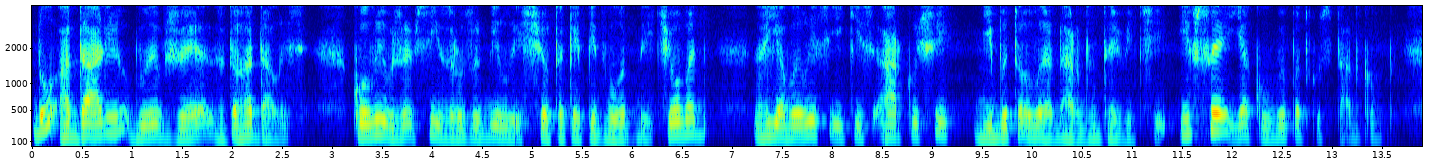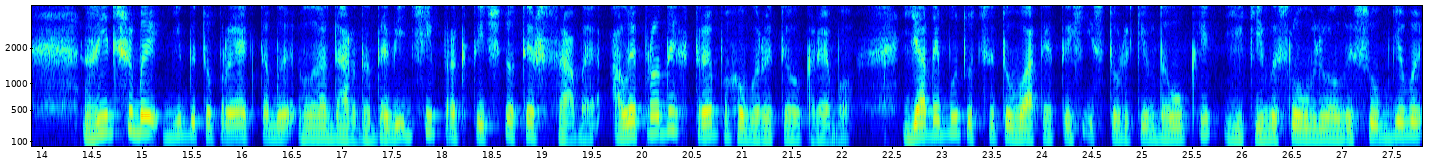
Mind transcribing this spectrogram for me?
Ну, а далі ви вже здогадались, коли вже всі зрозуміли, що таке підводний човен, з'явились якісь аркуші, нібито Леонардо да Вінчі. І все як у випадку з танком. З іншими, нібито проектами Леонардо да Вінчі практично те ж саме, але про них треба говорити окремо. Я не буду цитувати тих істориків науки, які висловлювали сумніви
